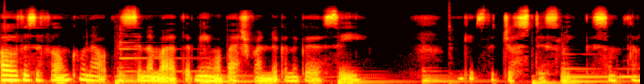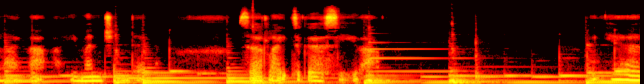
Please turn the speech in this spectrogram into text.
oh, there's a film coming out at the cinema that me and my best friend are going to go see. I think it's the Justice League, there's something like that. You mentioned it. So I'd like to go see that. But yeah,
